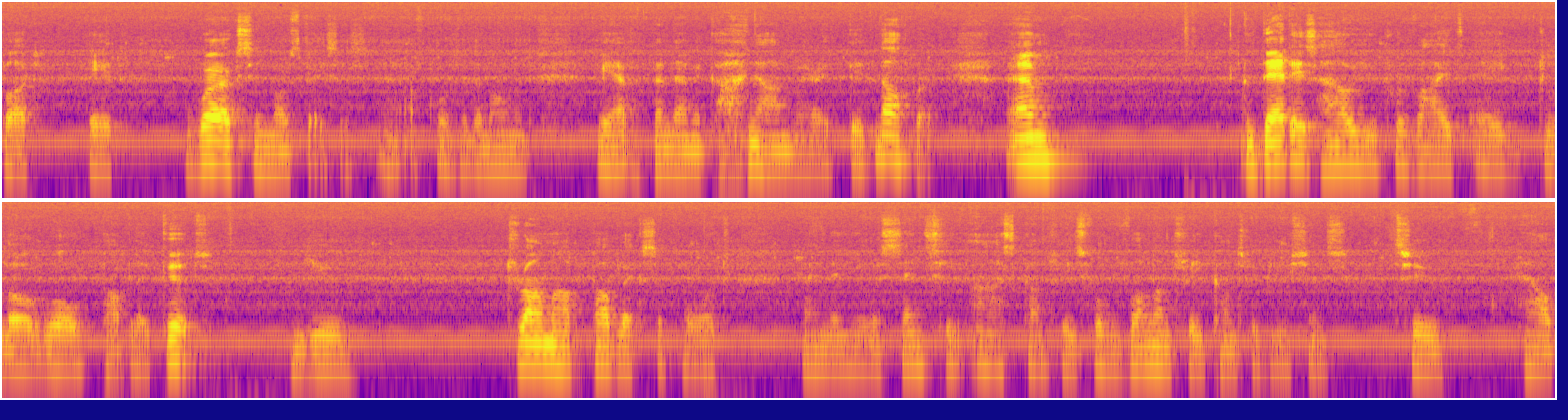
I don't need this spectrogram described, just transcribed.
But it works in most cases. Uh, of course, at the moment we have a pandemic going on where it did not work. Um, that is how you provide a global public good. You drum up public support and then you essentially ask countries for voluntary contributions to help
